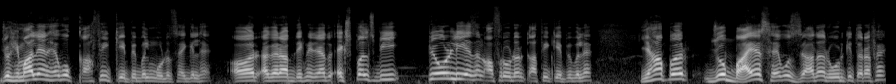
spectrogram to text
जो हिमालयन है वो काफ़ी केपेबल मोटरसाइकिल है। और अगर आप देखने जाएँ तो एक्सपल्स भी purely as an off roader काफ़ी केपेबल है। यहाँ पर जो बायस है वो ज़्यादा रोड की तरफ़ है।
